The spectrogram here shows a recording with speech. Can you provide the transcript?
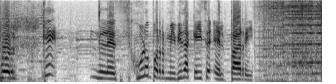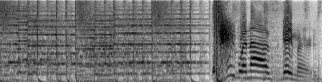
¿Por qué? Les juro por mi vida que hice el parry. Muy buenas gamers.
